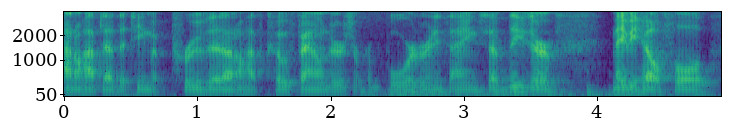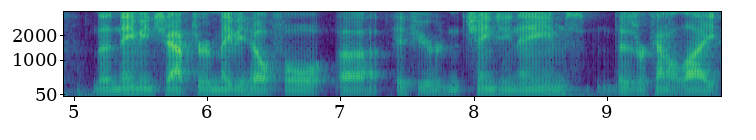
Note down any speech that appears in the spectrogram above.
I don't have to have the team approve it. I don't have co founders or a board or anything. So, these are maybe helpful. The naming chapter may be helpful uh, if you're changing names. Those are kind of light.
